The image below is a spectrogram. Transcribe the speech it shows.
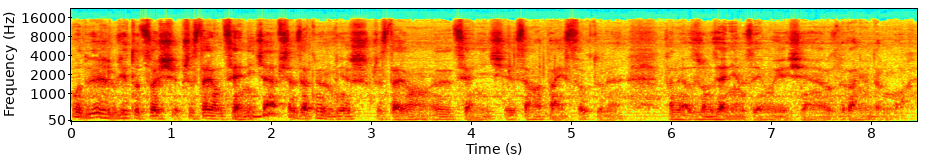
powoduje, że ludzie to coś przestają cenić, a w ślad za tym również przestają e, cenić samo państwo, które zamiast rządzeniem zajmuje się rozdawaniem darmowych.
